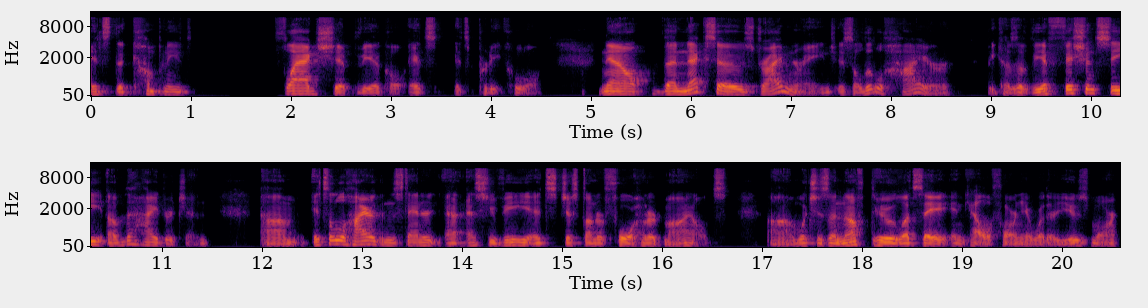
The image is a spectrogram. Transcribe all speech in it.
it's the company's flagship vehicle. It's it's pretty cool. Now, the Nexo's driving range is a little higher because of the efficiency of the hydrogen. Um, it's a little higher than the standard uh, SUV. It's just under 400 miles. Um, which is enough to, let's say, in California where they're used more,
